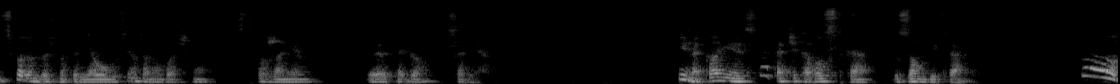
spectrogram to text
y, sporą ilość materiałów związaną właśnie z tworzeniem y, tego serialu. I na koniec taka ciekawostka Zombie Trump. No,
